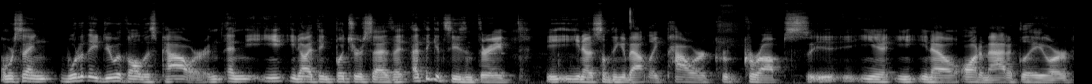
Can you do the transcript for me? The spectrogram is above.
and we're saying what do they do with all this power and and you know i think butcher says i, I think it's season three you know something about like power cor- corrupts you know automatically or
